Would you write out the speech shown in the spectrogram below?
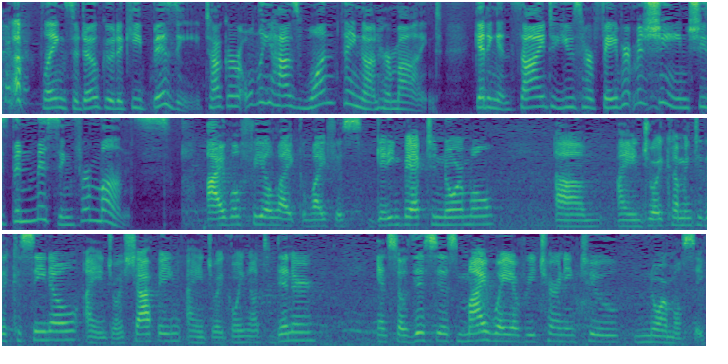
Playing Sudoku to keep busy, Tucker only has one thing on her mind getting inside to use her favorite machine she's been missing for months. I will feel like life is getting back to normal. Um, I enjoy coming to the casino, I enjoy shopping, I enjoy going out to dinner, and so this is my way of returning to normalcy.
